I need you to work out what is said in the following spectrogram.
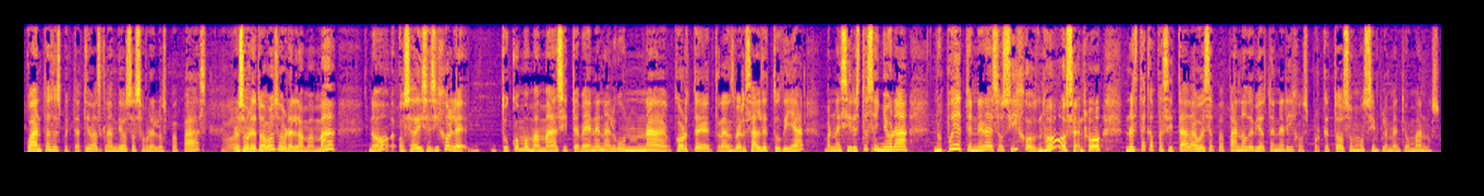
cuántas expectativas grandiosas sobre los papás, pero sobre sí. todo sobre la mamá, ¿no? O sea, dices, híjole, tú como mamá, si te ven en alguna corte transversal de tu día, van a decir, esta señora no puede tener a esos hijos, ¿no? O sea, no, no está capacitada, o ese papá no debió tener hijos, porque todos somos simplemente humanos.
